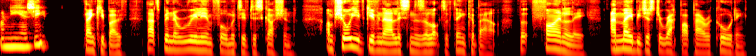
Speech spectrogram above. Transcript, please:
on ESG. Thank you both. That's been a really informative discussion. I'm sure you've given our listeners a lot to think about. But finally, and maybe just to wrap up our recording,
